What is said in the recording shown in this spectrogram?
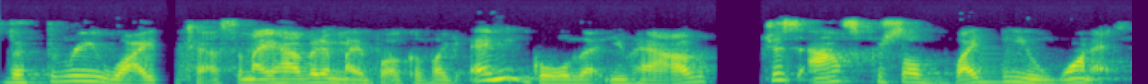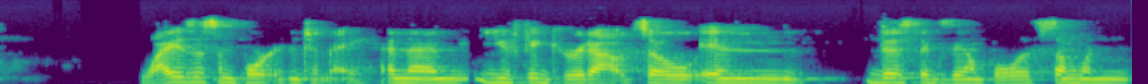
the three why test, and I have it in my book of like any goal that you have, just ask yourself, why do you want it? Why is this important to me? And then you figure it out. So in this example, if someone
